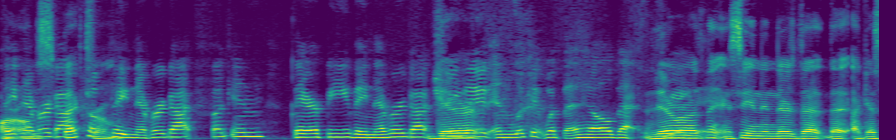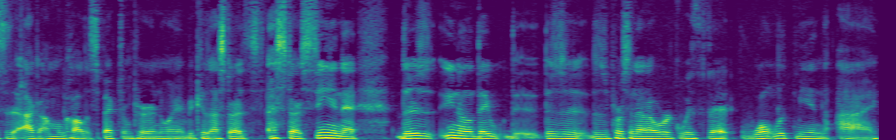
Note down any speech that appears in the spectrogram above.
They are on the never got spectrum. co- they never got fucking therapy. They never got There- treated. And look at what the hell that there are things, and see, and then there's that that I guess I, I'm gonna call it spectrum paranoia because I start I start seeing that there's you know they there's a there's a person that I work with that won't look me in the eye,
